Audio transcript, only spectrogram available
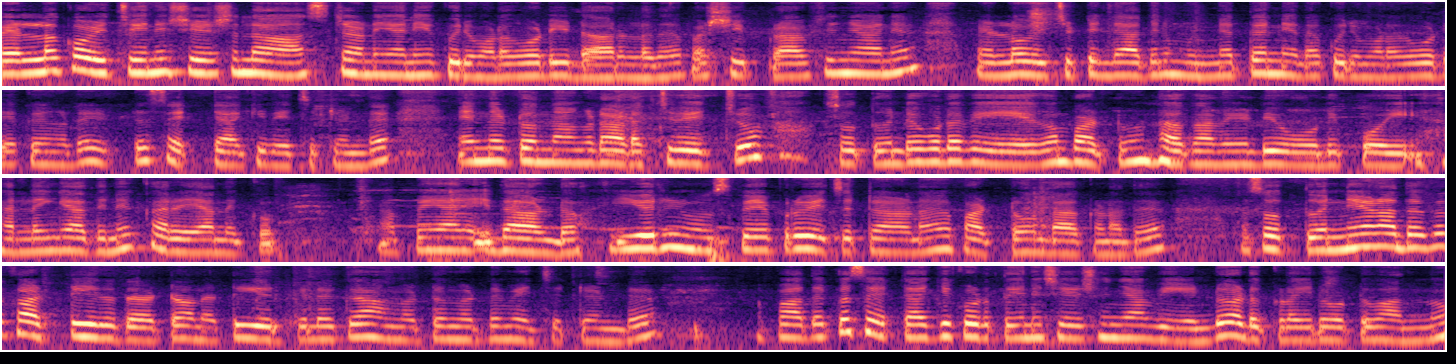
വെള്ളമൊക്കെ ഒഴിച്ചതിന് ശേഷം ലാസ്റ്റാണ് ഞാൻ ഈ കുരുമുളക് പൊടി ഇടാറുള്ളത്. പക്ഷേ ഇപ്രാവശ്യം ഞാൻ വെള്ളം ഒഴിച്ചിട്ടില്ല. അതിന് മുന്നേ തന്നെ ഇതാ കുരുമുളക് പൊടിയൊക്കെ ഇങ്ങോട്ട് ഇട്ട് സെറ്റാക്കി വെച്ചിട്ടുണ്ട്. എന്നിട്ടൊന്ന് അങ്ങോട്ട് അടച്ച് വെച്ചു. സ്വത്തുവിന്റെ കൂടെ വേഗം പട്ടു ഉണ്ടാക്കാൻ വേണ്ടി ഓടിപ്പോയി. അല്ലെങ്കിൽ അതിന് കരയാൻ നിൽക്കും അപ്പോൾ ഞാൻ ഇതാണ്ടോ ഈ ഒരു ന്യൂസ് പേപ്പർ വെച്ചിട്ടാണ് പട്ടം ഉണ്ടാക്കണത്. സ്വത്ത് തന്നെയാണ് അതൊക്കെ കട്ട് ചെയ്തത് കേട്ടോ. എന്നിട്ട് ഈർക്കിലൊക്കെ അങ്ങോട്ടും ഇങ്ങോട്ടും വെച്ചിട്ടുണ്ട്. അപ്പോൾ അതൊക്കെ സെറ്റാക്കി കൊടുത്തതിന് ശേഷം ഞാൻ വീണ്ടും അടുക്കളയിലോട്ട് വന്നു.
